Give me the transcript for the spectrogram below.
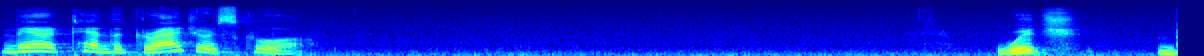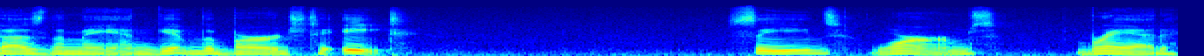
They attend the graduate school. Which does the man give the birds to eat? Seeds, worms, bread,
